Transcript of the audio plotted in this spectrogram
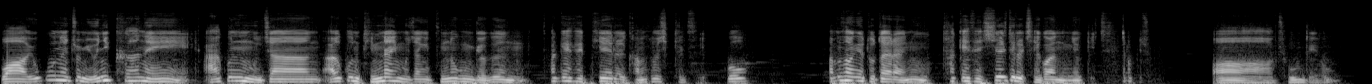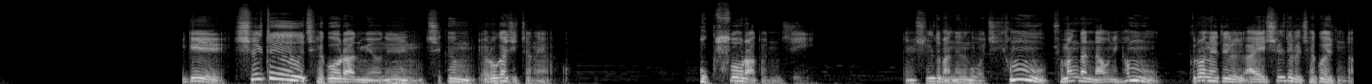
와, 요거는 좀 유니크하네. 아군 무장, 아군 뒷라인 무장의 분노 공격은 타겟의 피해를 감소시킬 수 있고, 삼성에 도달한 후 타겟의 실드를 제거하는 능력이 새롭게 줘. 아, 좋은데요? 이게 실드 제거라면은 지금 여러 가지 있잖아요. 복소라든지 아니면 실드 만드는 거 뭐지? 현무 조만간 나오는 현무 그런 애들 아예 실드를 제거해 준다.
